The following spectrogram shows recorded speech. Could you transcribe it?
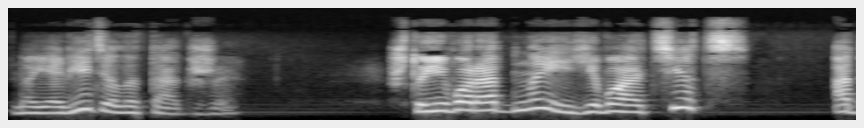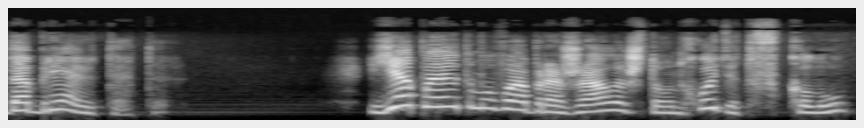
Но я видела также, что его родные, его отец одобряют это. Я поэтому воображала, что он ходит в клуб,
